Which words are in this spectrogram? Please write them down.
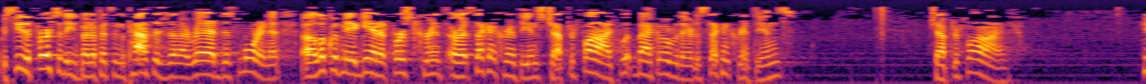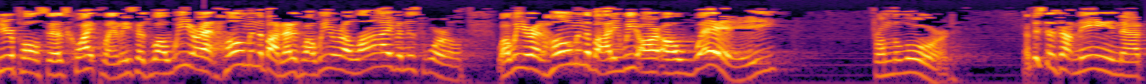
We see the first of these benefits in the passage that I read this morning. Uh, look with me again at First Corinthians or at Second Corinthians chapter five. Flip back over there to Second Corinthians chapter five. Here Paul says quite plainly, he says, while we are at home in the body, that is, while we are alive in this world, while we are at home in the body, we are away from the Lord. Now, this does not mean that,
